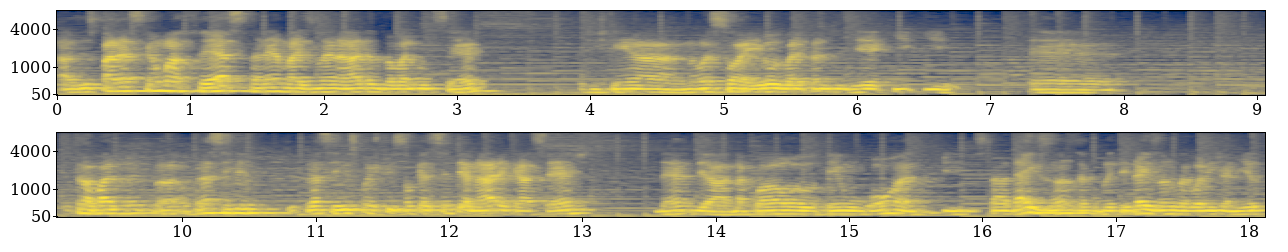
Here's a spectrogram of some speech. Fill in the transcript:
às vezes parece que é uma festa, né? Mas não é nada, é um trabalho muito sério. A gente tem a. Não é só eu, vale a pena dizer aqui que. É, eu trabalho para serviço, serviço com uma instituição que é centenária, que é a SERG, né? Da, qual eu tenho honra de estar há 10 anos, né? completei 10 anos agora em janeiro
